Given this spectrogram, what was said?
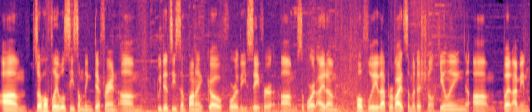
Um, so hopefully we'll see something different. Um, we did see Symphonic go for the safer um, support item. Hopefully that provides some additional healing. Um, but I mean,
